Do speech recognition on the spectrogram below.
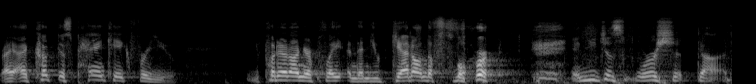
right? I cooked this pancake for you. You put it on your plate, and then you get on the floor and you just worship God.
